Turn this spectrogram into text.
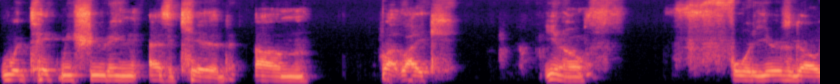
would take me shooting as a kid, um, but like, you know, 40 years ago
